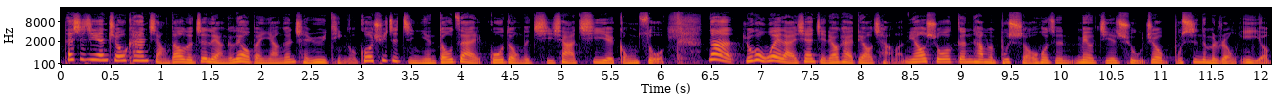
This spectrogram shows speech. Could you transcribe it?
但是今天周刊讲到的这两个廖本阳跟陈玉婷哦，过去这几年都在郭董的旗下企业工作。那如果未来现在检调开始调查嘛，你要说跟他们不熟或者没有接触，就不是那么容。易哦。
